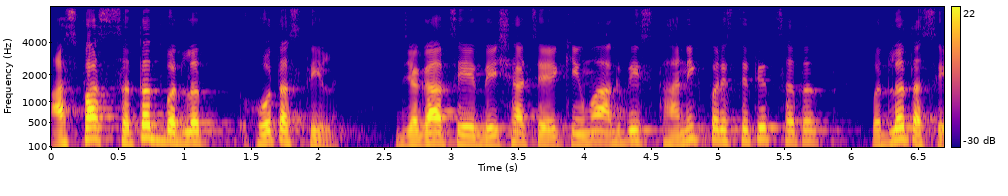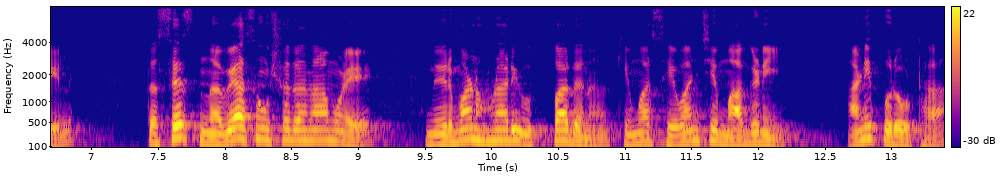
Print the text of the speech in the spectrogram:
आसपास सतत बदलत होत असतील जगाचे देशाचे किंवा अगदी स्थानिक परिस्थितीत सतत बदलत असेल तसेच नव्या संशोधनामुळे निर्माण होणारी उत्पादनं किंवा सेवांची मागणी आणि पुरवठा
